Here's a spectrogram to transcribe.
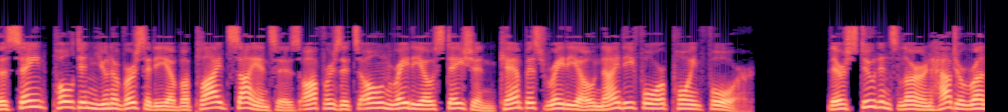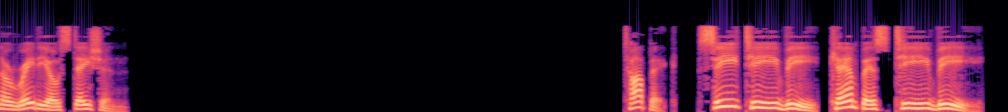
The St. Polten University of Applied Sciences offers its own radio station Campus Radio 94.4. Their students learn how to run a radio station. Topic: CTV, Campus TV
